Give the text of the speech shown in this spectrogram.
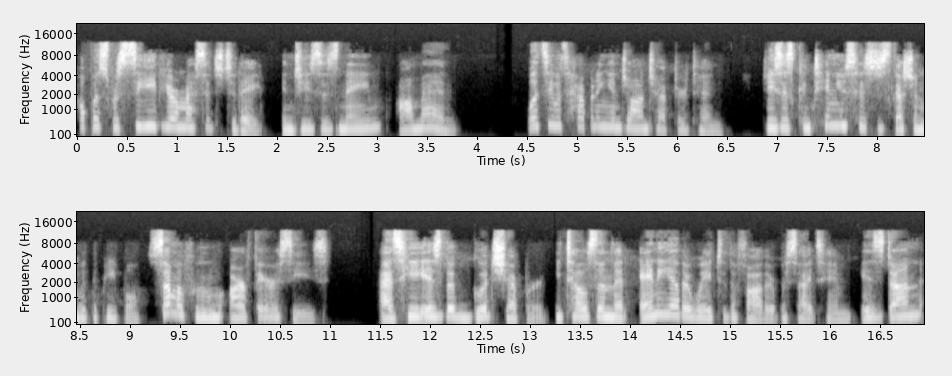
Help us receive your message today. In Jesus' name, amen. Let's see what's happening in John chapter 10. Jesus continues his discussion with the people, some of whom are Pharisees. As he is the good shepherd, he tells them that any other way to the Father besides him is done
